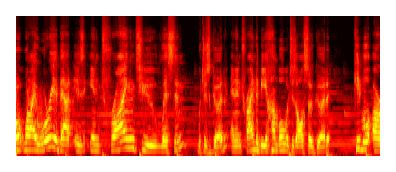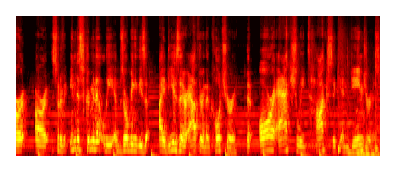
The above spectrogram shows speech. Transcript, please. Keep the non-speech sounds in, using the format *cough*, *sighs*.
But what I worry about is in trying to listen, which is good, and in trying to be humble, which is also good, people are are sort of indiscriminately absorbing these ideas that are out there in the culture that are actually toxic and dangerous.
